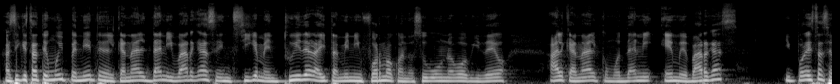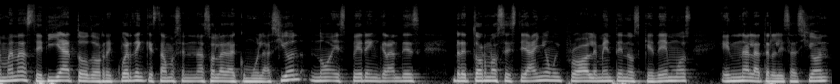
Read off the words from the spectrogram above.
Así que estate muy pendiente en el canal Dani Vargas, sígueme en Twitter, ahí también informo cuando subo un nuevo video al canal como Dani M. Vargas. Y por esta semana sería todo. Recuerden que estamos en una sola de acumulación. No esperen grandes retornos este año. Muy probablemente nos quedemos en una lateralización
